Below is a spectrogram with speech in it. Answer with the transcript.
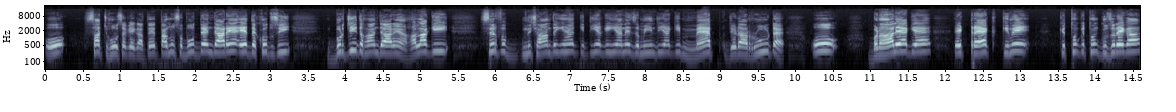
ਉਹ ਸੱਚ ਹੋ ਸਕੇਗਾ ਤੇ ਤੁਹਾਨੂੰ ਸਬੂਤ ਦੇਣ ਜਾ ਰਹੇ ਹਾਂ। ਇਹ ਦੇਖੋ ਤੁਸੀਂ, ਬੁਰਜੀ ਦਿਖਾਉਣ ਜਾ ਰਹੇ ਹਾਂ। ਹਾਲਾਂਕਿ ਸਿਰਫ ਨਿਸ਼ਾਨਦੇਹੀਆਂ ਕੀਤੀਆਂ ਗਈਆਂ ਨੇ ਜ਼ਮੀਨ ਦੀਆਂ ਕਿ ਮੈਪ ਜਿਹੜਾ ਰੂਟ ਹੈ, ਉਹ ਬਣਾ ਲਿਆ ਗਿਆ ਹੈ। ਇਹ ਟਰੈਕ ਕਿਵੇਂ, ਕਿੱਥੋਂ ਕਿੱਥੋਂ ਗੁਜ਼ਰੇਗਾ?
